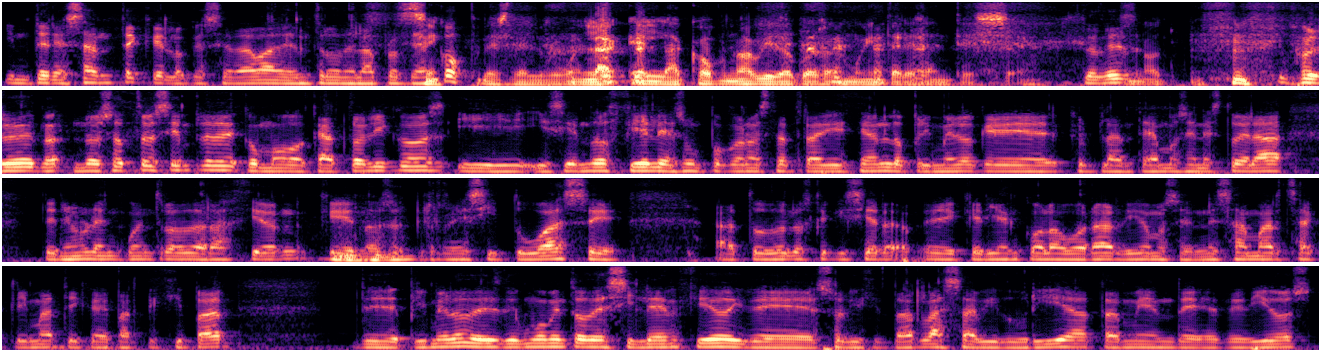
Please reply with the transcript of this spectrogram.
interesante que lo que se daba dentro de la propia COP. Desde luego, en la, COP no ha habido cosas muy interesantes. Entonces, pues, nosotros siempre como católicos y, siendo fieles un poco a nuestra tradición, lo primero que planteamos en esto era tener un encuentro de oración que nos resituase a todos los que quisiera, eh, querían colaborar, digamos, en esa marcha climática y participar, de, primero desde un momento de silencio y de solicitar la sabiduría también de, Dios,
